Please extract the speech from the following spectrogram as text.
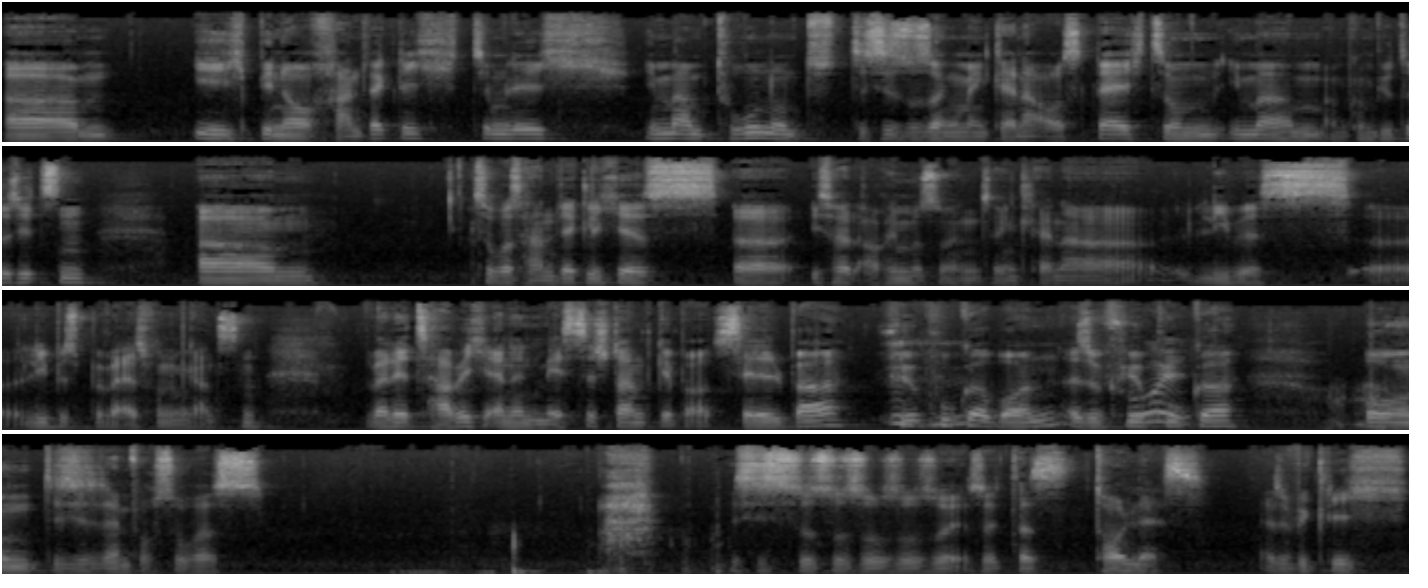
Ähm, ich bin auch handwerklich ziemlich immer am Tun und das ist sozusagen mein kleiner Ausgleich zum immer am, am Computer sitzen. Ähm, sowas Handwerkliches äh, ist halt auch immer so ein, so ein kleiner Liebes, äh, Liebesbeweis von dem Ganzen. Weil jetzt habe ich einen Messestand gebaut, selber für mhm. Puka One, also für cool. Puka. Und das ist einfach sowas. Ah, es ist so, so, so, so, so, so etwas Tolles. Also wirklich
